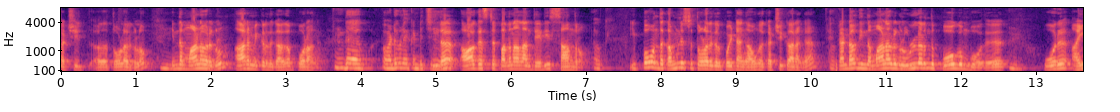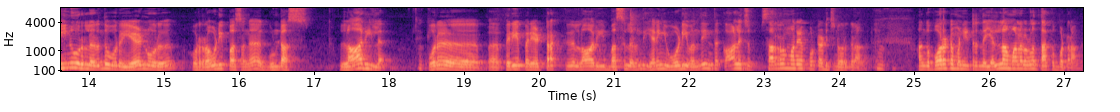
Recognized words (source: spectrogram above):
கட்சி தோழர்களும் இந்த மாணவர்களும் ஆரம்பிக்கிறதுக்காக போறாங்க. இந்த படுகொலை கண்டிச்சு இந்த ஆகஸ்ட் பதினாலாம் தேதி சாயந்தரம். இப்போ இந்த கம்யூனிஸ்ட் தோழர்கள் போயிட்டாங்க அவங்க கட்சிக்காரங்க. ரெண்டாவது இந்த மாணவர்கள் உள்ள இருந்து போகும்போது ஒரு ஐநூறுல இருந்து ஒரு எழுநூறு ஒரு ரவுடி பசங்க குண்டாஸ். லாரியில. ஒரு பெரிய பெரிய ட்ரக்கு லாரி பஸ்ல இருந்து இறங்கி ஓடி வந்து இந்த காலேஜ் சர்ற மாதிரியா போட்டு அடிச்சுன்னு இருக்கிறாங்க அங்க போராட்டம் பண்ணிட்டு இருந்த எல்லா மாணவர்களும் தாக்கப்படுறாங்க.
